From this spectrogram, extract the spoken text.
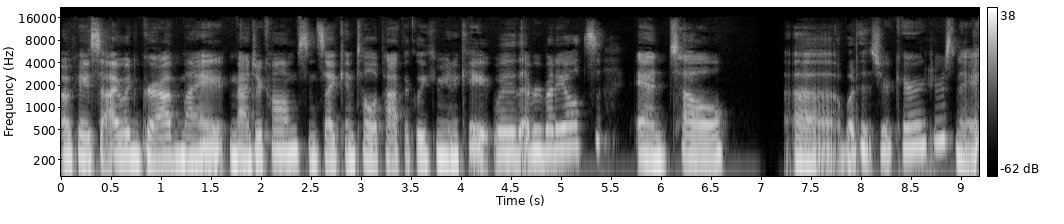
Okay, so I would grab my Magicom since I can telepathically communicate with everybody else and tell uh what is your character's name?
